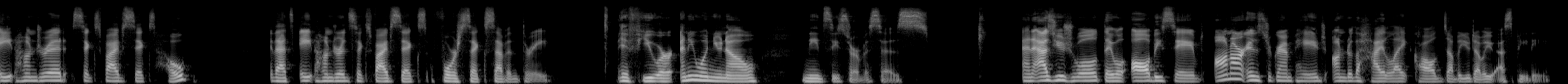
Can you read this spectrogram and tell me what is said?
800-656-HOPE. That's 800-656-4673. If you or anyone you know needs these services. And as usual, they will all be saved on our Instagram page under the highlight called WWSPD.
